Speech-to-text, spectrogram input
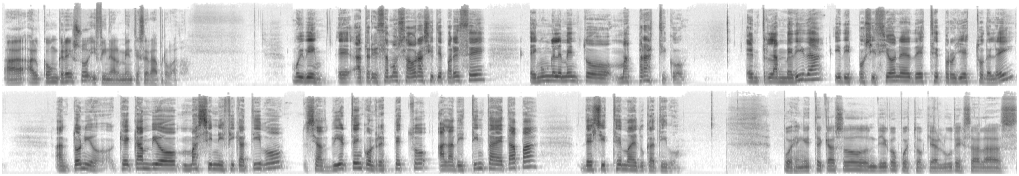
al Congreso y finalmente será aprobado. Muy bien. Eh, aterrizamos ahora, si te parece, en un elemento más práctico. Entre las medidas y disposiciones de este proyecto de ley, Antonio, ¿qué cambios más significativos se advierten con respecto a las distintas etapas del sistema educativo? Pues en este caso, Diego, puesto que aludes a las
